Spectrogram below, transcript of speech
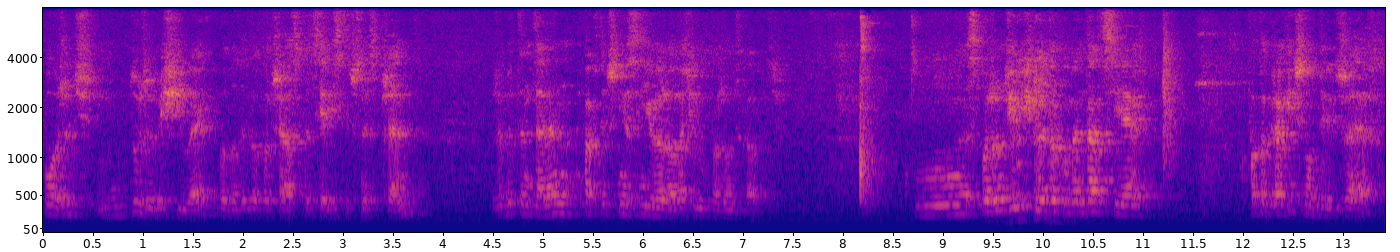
włożyć duży wysiłek, bo do tego potrzeba specjalistyczny sprzęt, żeby ten teren faktycznie zniwelować i uporządkować. Mm, Sporządziliśmy dokumentację fotograficzną tych drzew,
